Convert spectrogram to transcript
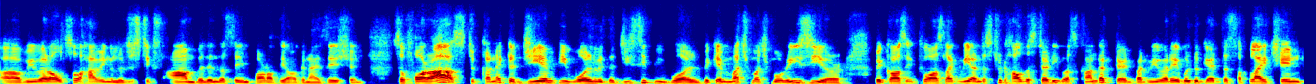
uh, we were also having a logistics arm within the same part of the organization. So for us to connect a GMP world with the GCP world became much, much more easier because it was like we understood how the study was conducted, but we were able to get the supply chain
